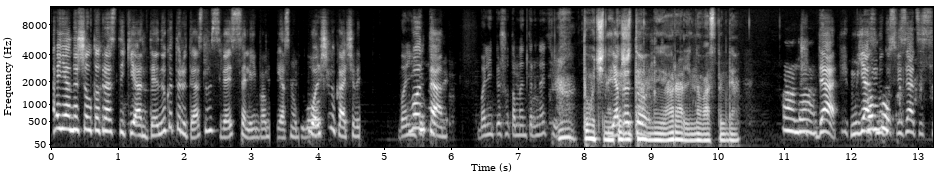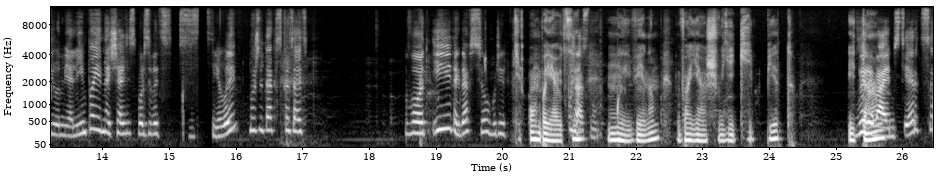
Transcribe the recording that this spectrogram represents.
А я нашел как раз-таки антенну, которая даст нам связь с Олимпом. Я смогу больше выкачивать. Вон там. Олимпе что там интернет есть? Точно, Я это же там мы орали на вас тогда. А, да. Да, я смогу Бамбук. связаться с силами Олимпа и начать использовать силы, можно так сказать. Вот, и тогда все будет Он появится, ужасно. мы Веном, вояж в Египет. И Вырываем сердце.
